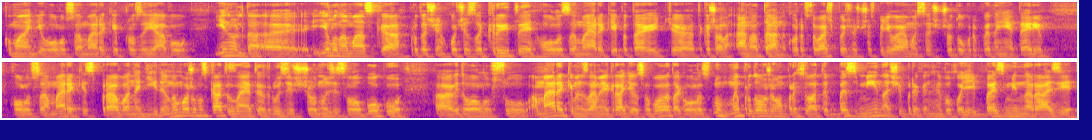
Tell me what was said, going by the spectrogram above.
команді Голосу Америки про заяву Інольда е, Ілона Маска про те, що він хоче закрити голос Америки. Питають е, також Ан- Анна Тан, користувач пише, що сподіваємося, що до припинення етерів голосу Америки справа не дійде. Ми можемо сказати, знаєте, друзі, що ну зі свого боку е, від голосу Америки ми не знаємо, як Радіо Свобода, так голос. Ну ми продовжуємо працювати без змін. Наші брифінги виходять без змін наразі.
